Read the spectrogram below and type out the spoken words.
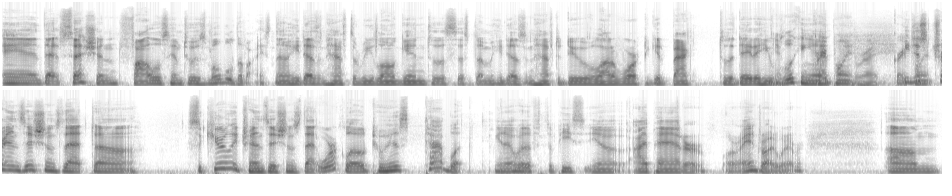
And that session follows him to his mobile device. Now he doesn't have to relog into the system. He doesn't have to do a lot of work to get back to the data he was Yep. looking at Great point. Right. Great he point. just transitions that uh, securely transitions that workload to his tablet. You know, whether it's a PC, you know, iPad or or Android or whatever. Um,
